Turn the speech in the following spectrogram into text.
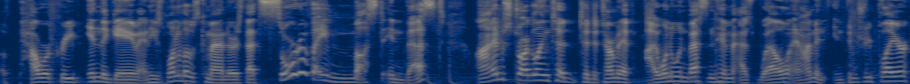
of power creep in the game and he's one of those commanders that's sort of a must invest. I'm struggling to, to determine if I want to invest in him as well and I'm an infantry player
